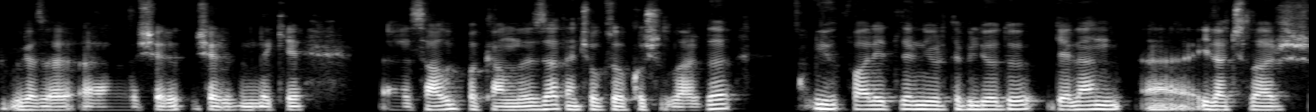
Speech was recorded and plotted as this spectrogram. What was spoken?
Gaza e, şeridindeki e, Sağlık Bakanlığı zaten çok zor koşullarda faaliyetlerini yürütebiliyordu. Gelen ilaçlar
